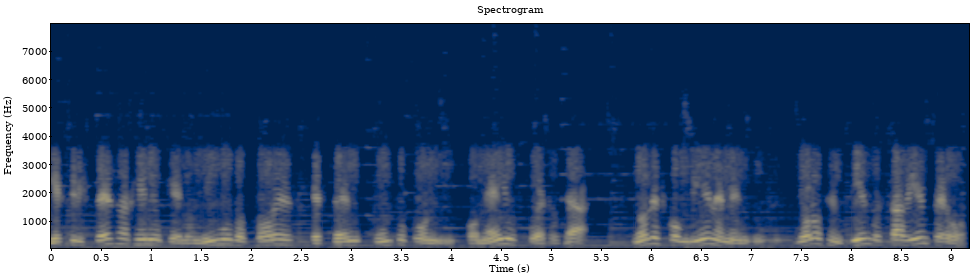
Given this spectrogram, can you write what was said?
Y es tristeza, genio, que los mismos doctores estén junto con, con ellos, pues, o sea, no les conviene, men. yo los entiendo, está bien, pero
